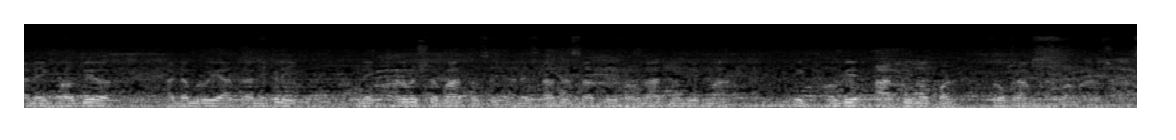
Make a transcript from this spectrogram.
અને એક ભવ્ય આ ડમરૂ યાત્રા નીકળી અને એક ધર્મસભા થશે અને સાથે સાથે ભવનાથ મંદિરમાં એક ભવ્ય આરતીનો પણ પ્રોગ્રામ કરવામાં આવ્યો છે.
